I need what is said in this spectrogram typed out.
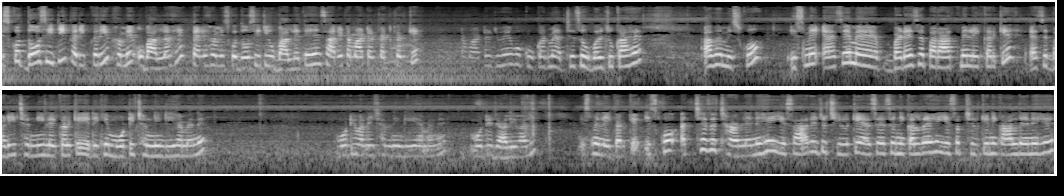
इसको दो सीटी करीब करीब हमें उबालना है। पहले हम इसको दो सीटी उबाल लेते हैं, सारे टमाटर कट करके। टमाटर जो है वो कुकर में अच्छे से उबल चुका है। अब हम इसको इसमें ऐसे मैं बड़े से परात में लेकर के, ऐसे बड़ी छन्नी लेकर के, ये देखिए मोटी छन्नी ली है मैंने। मोटी वाली छन्नी ली है मैंने, मोटी जाली वाली। इसमें लेकर के इसको अच्छे से छान लेने हैं। ये सारे जो छिलके ऐसे ऐसे निकल रहे हैं, ये सब छिलके निकाल देने हैं।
